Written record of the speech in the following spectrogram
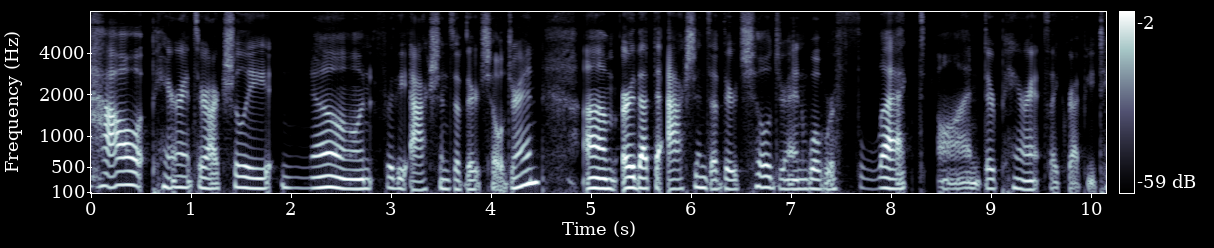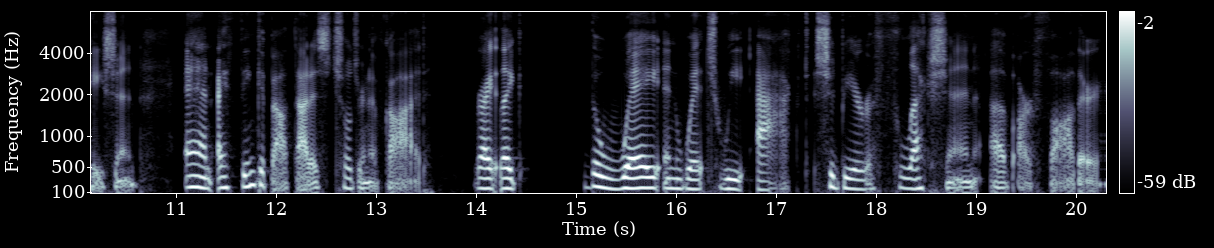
how parents are actually known for the actions of their children, um, or that the actions of their children will reflect on their parents' like reputation. And I think about that as children of God, right? Like the way in which we act should be a reflection of our Father.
